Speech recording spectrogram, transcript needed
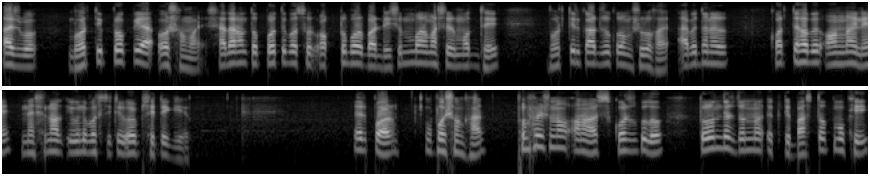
আসব ভর্তি প্রক্রিয়া ও সময়। সাধারণত প্রতি বছর অক্টোবর বা ডিসেম্বর মাসের মধ্যে ভর্তির কার্যক্রম শুরু হয়। আবেদনের করতে হবে অনলাইনে ন্যাশনাল ইউনিভার্সিটির ওয়েবসাইটে গিয়ে। এরপর উপসংহার। প্রফেশনাল অনার্স কোর্সগুলো তরুণদের জন্য একটি বাস্তবমুখী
